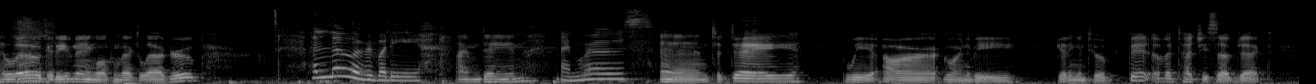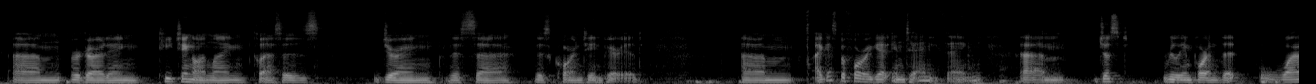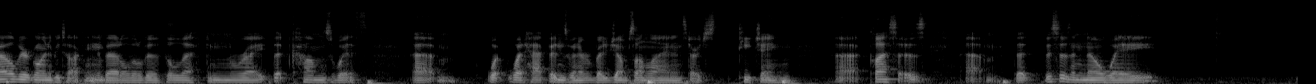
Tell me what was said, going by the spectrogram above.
Hello, good evening. Welcome back to Loud Group. Hello, everybody. I'm Dane, I'm Rose. and today we are going to be getting into a bit of a touchy subject um, regarding teaching online classes during this uh, this quarantine period. Um, I guess before we get into anything, um, just really important that while we're going to be talking about a little bit of the left and right that comes with um, what what happens when everybody jumps online and starts teaching uh, classes, um, that this is in no way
